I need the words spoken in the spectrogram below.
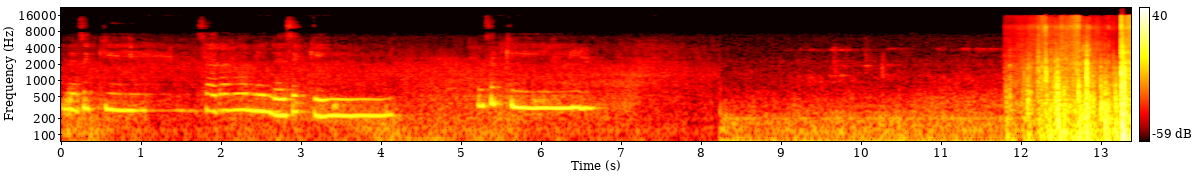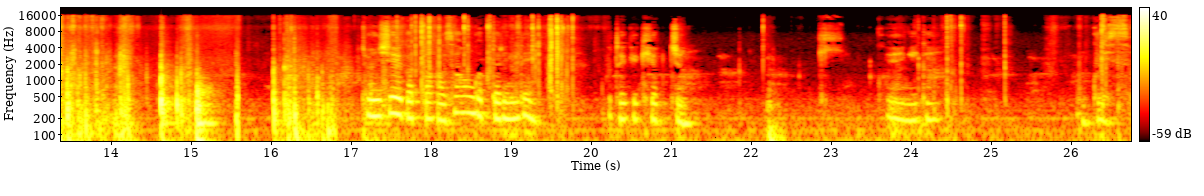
내 새끼. 사랑하는 내 새끼. 내 새끼. 전시회 갔다가 사온 것들인데 이거 되게 귀엽죠? 기- 고양이가 안고 있어.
